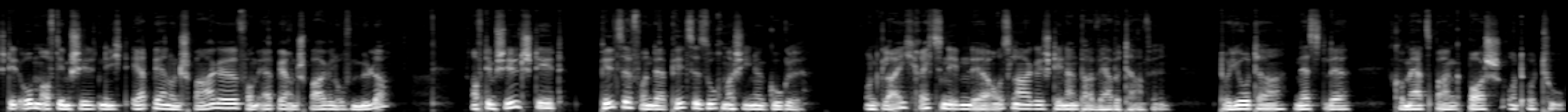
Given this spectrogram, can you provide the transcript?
steht oben auf dem Schild nicht Erdbeeren und Spargel vom Erdbeer- und Spargelhof Müller. Auf dem Schild steht Pilze von der Pilzesuchmaschine Google. Und gleich rechts neben der Auslage stehen ein paar Werbetafeln. Toyota, Nestle, Commerzbank, Bosch und O2.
